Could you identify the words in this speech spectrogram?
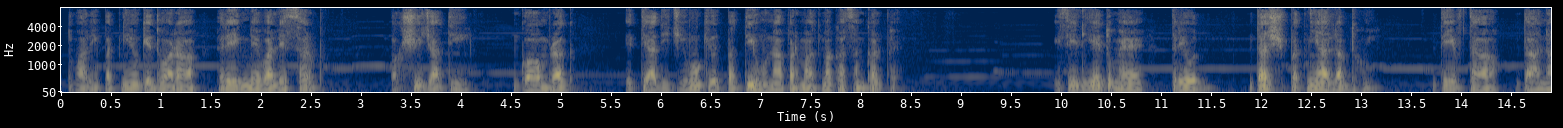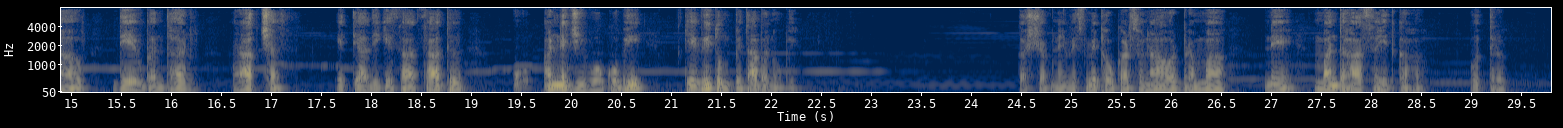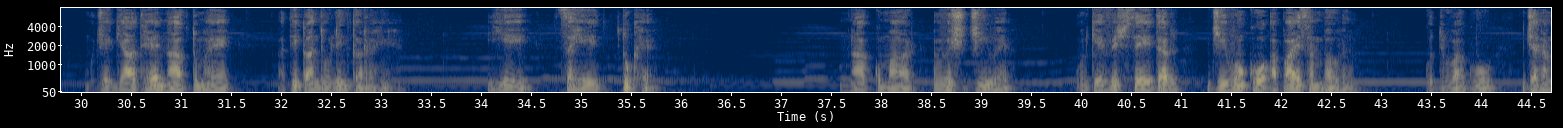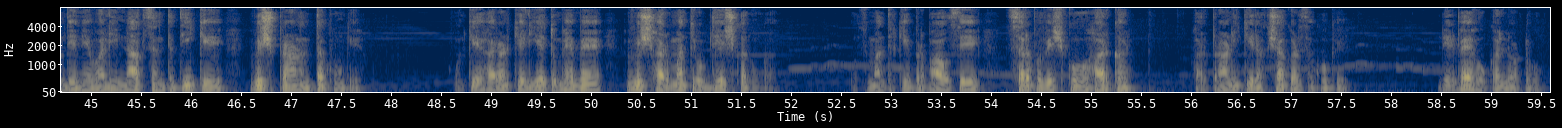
तुम्हारी पत्नियों के द्वारा रेंगने वाले सर्प, पक्षी जाति गौ मृग इत्यादि जीवों की उत्पत्ति होना परमात्मा का संकल्प है। इसीलिए तुम्हें त्रयोदश पत्नियाँ लब्ध हुई। देवता, दानव देव गंधर्व राक्षस इत्यादि के साथ साथ अन्य जीवों को भी, के भी तुम पिता बनोगे। कश्यप ने विस्मित होकर सुना और ब्रह्मा ने मंद हाथ सहित कहा, पुत्र, मुझे ज्ञात है नाग तुम्हें अधिक आंदोलन कर रहे हैं। ये सही दुख है। नाग कुमार विष जीव है। उनके विष से इतर जीवों को अपाय संभव है। कुद्रवा को जन्म देने वाली नाग संतति के विष प्राण तक होंगे। उनके हरण के लिए तुम्हें मैं विष हर मंत्र उपदेश करूँगा। उस मंत्र के प्रभाव से सर्प विष को हर कर, हर प्राणी की रक्षा कर सकोगे। निर्भय होकर लौटो।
